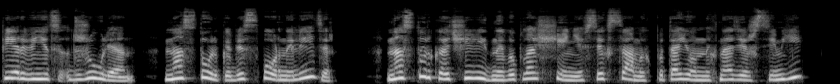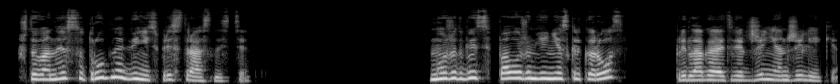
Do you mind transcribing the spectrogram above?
Первенец Джулиан настолько бесспорный лидер, настолько очевидное воплощение всех самых потаенных надежд семьи, что Ванессу трудно обвинить в пристрастности. «Может быть, положим ей несколько роз?» — предлагает Вирджиния Анжелике.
